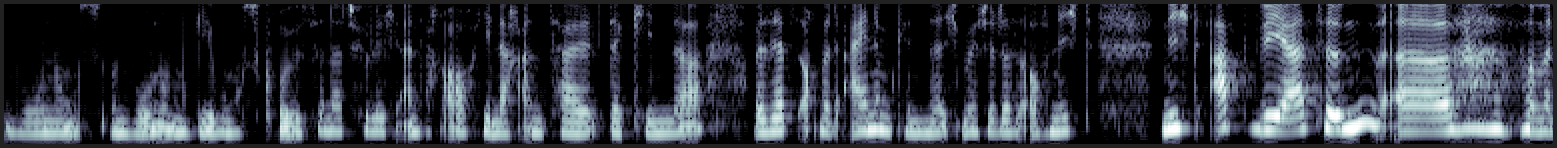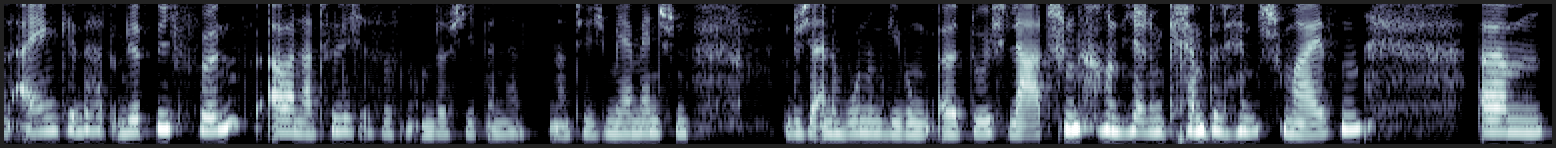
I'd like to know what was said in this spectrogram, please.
Wohnungs- und Wohnumgebungsgröße natürlich einfach auch, je nach Anzahl der Kinder oder selbst auch mit einem Kind. Ne? Ich möchte das auch nicht, nicht abwerten, äh, wenn man ein Kind hat und jetzt nicht fünf. Aber natürlich ist es ein Unterschied, wenn natürlich mehr Menschen durch eine Wohnumgebung äh, durchlatschen und ihren Krempel hinschmeißen. Ähm,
